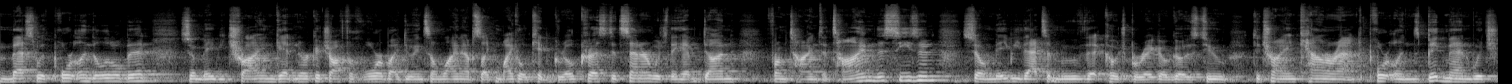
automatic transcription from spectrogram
mess with Portland a little bit. So maybe try and get Nurkic off the floor by doing some lineups like Michael Kidd Gilchrist at center, which they have done from time to time this season. So maybe that's a move that Coach Borrego goes to to try and counteract Portland's big men, which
